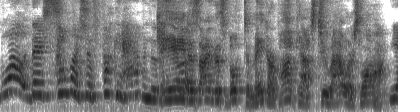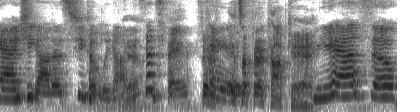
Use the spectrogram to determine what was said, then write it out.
Well, there's so much that fucking this KA designed this book to make our podcast two hours long. Yeah, and she got us. She totally got Yeah. us. That's fair. Fair. KA. It's a fair cop, KA. Yeah, so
